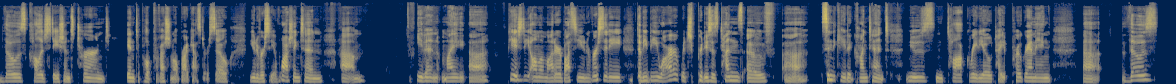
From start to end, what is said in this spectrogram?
those college stations turned into professional broadcasters. So, University of Washington, um, even my uh, PhD alma mater, Boston University, WBUR, which produces tons of uh, syndicated content, news and talk, radio type programming. Uh, those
